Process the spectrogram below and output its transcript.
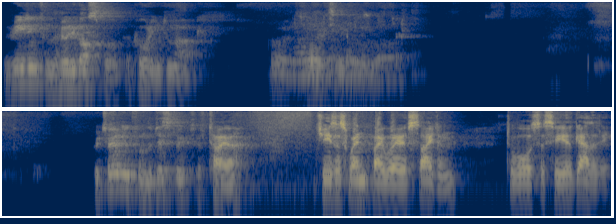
Reading from the Holy Gospel according to Mark. Glory to you, Lord. Returning from the district of Tyre, Jesus went by way of Sidon towards the Sea of Galilee,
